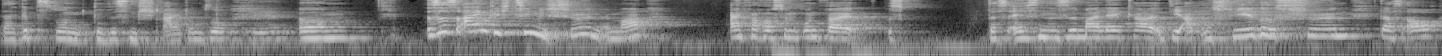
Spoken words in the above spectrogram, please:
da gibt's so einen gewissen Streit und so. Okay. Ähm, es ist eigentlich ziemlich schön immer, einfach aus dem Grund, weil es, das Essen ist immer lecker, die Atmosphäre ist schön, das auch.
